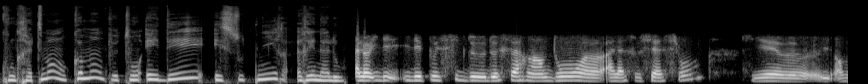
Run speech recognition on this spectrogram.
concrètement, comment peut-on aider et soutenir Renalou Alors, il est, il est possible de, de faire un don à l'association qui est euh, un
